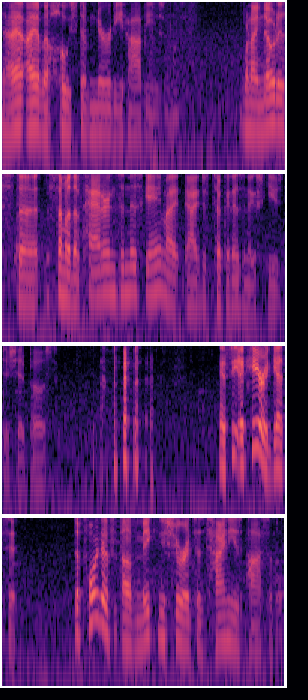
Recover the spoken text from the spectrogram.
Yeah, I, I have a host of nerdy hobbies, and when I noticed uh, some of the patterns in this game, I, I just took it as an excuse to shitpost. and see, Akira gets it. The point of, of making sure it's as tiny as possible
